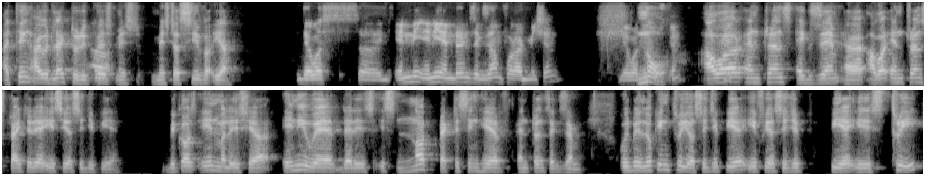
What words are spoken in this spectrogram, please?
I think I would like to request uh, Mr. Siva. Yeah. There was uh, any any entrance exam for admission. There was no. Our entrance exam, uh, our entrance criteria is your CGPA, because in Malaysia, anywhere there is is not practicing here entrance exam. We'll be looking through your CGPA. If your CGPA is three,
